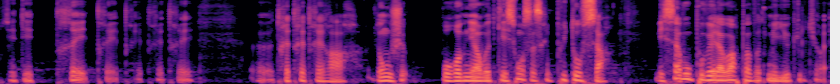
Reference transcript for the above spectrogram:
c'était très, très, très, très, très, euh, très, très, très rare. Donc, pour revenir à votre question, ça serait plutôt ça. Mais ça, vous pouvez l'avoir par votre milieu culturel.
